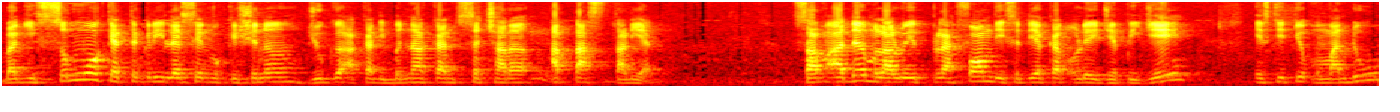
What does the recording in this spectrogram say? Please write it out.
bagi semua kategori lesen vocational juga akan dibenarkan secara atas talian. Sama ada melalui platform disediakan oleh JPJ, Institut Memandu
